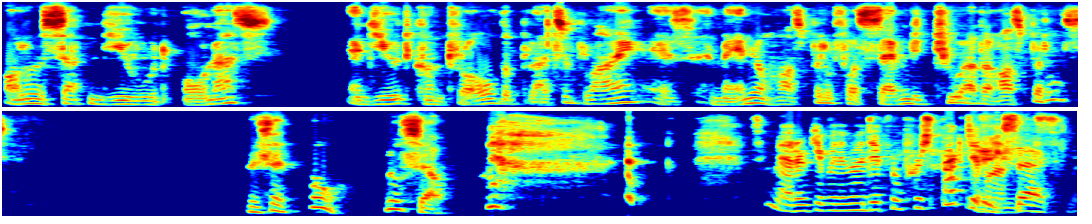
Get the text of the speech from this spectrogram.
All of a sudden, you would own us." and you'd control the blood supply as Emanuel Hospital for 72 other hospitals? They said, oh, we'll sell. it's a matter of giving them a different perspective exactly.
